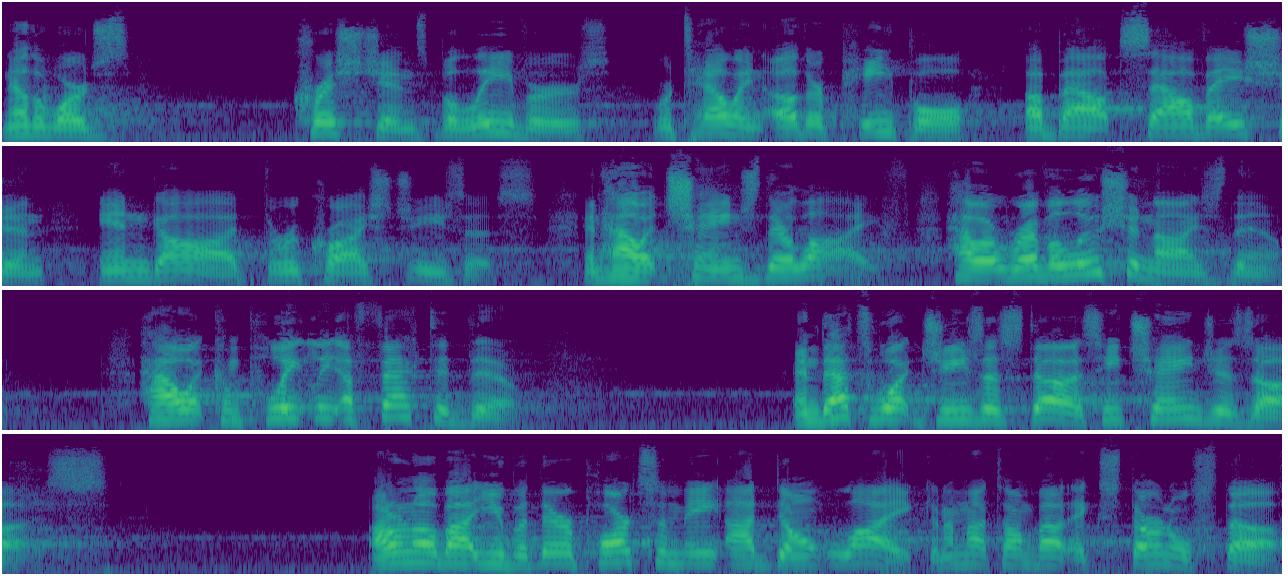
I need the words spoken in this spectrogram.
In other words, Christians, believers, were telling other people about salvation in God through Christ Jesus and how it changed their life, how it revolutionized them, how it completely affected them. And that's what Jesus does. He changes us. I don't know about you, but there are parts of me I don't like. And I'm not talking about external stuff,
